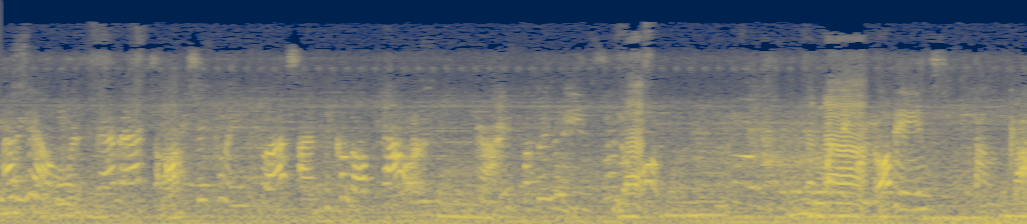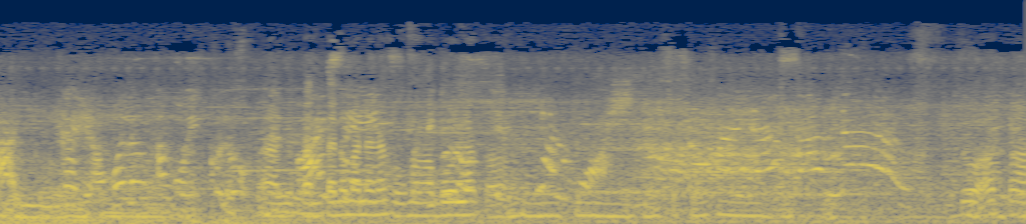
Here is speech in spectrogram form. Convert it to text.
Ariel with 10x OxyClean Plus Anti-Kulot Power. Kahit matulis, Na. Kana. kulotin, tangkad. Kaya walang amoy kulo. Ah, gipantanuman na na akong mga bulak. Oh. So, apa?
